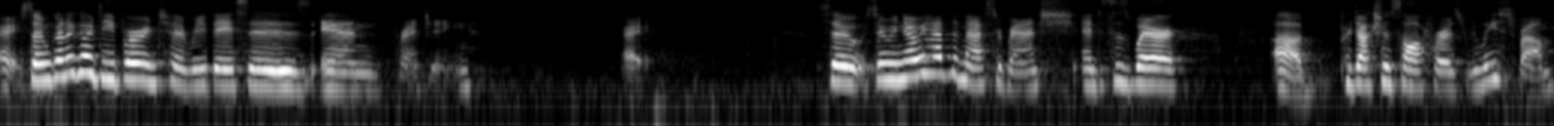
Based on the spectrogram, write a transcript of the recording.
All right, so I'm going to go deeper into rebases and branching. All right. So, so we know we have the master branch, and this is where uh, production software is released from.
